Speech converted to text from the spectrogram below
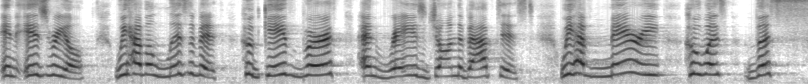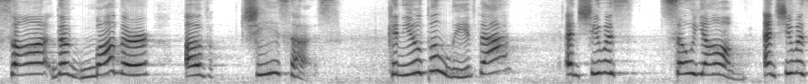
in Israel. We have Elizabeth, who gave birth and raised John the Baptist. We have Mary, who was the son, the mother of Jesus. Can you believe that? And she was so young, and she was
